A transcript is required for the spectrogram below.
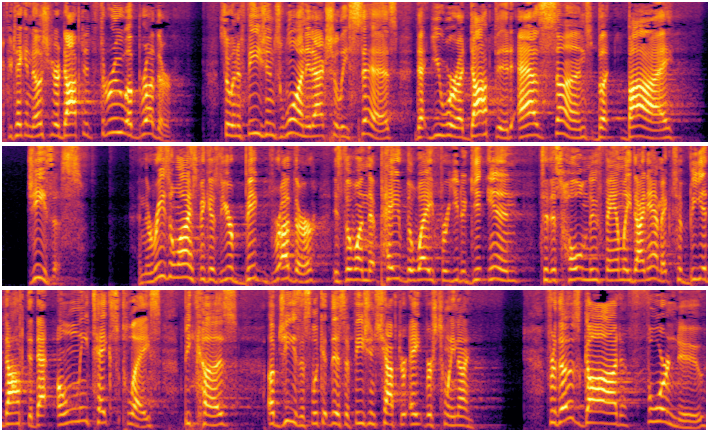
If you're taking notes, you're adopted through a brother. So in Ephesians 1, it actually says that you were adopted as sons, but by Jesus. And the reason why is because your big brother is the one that paved the way for you to get in to this whole new family dynamic, to be adopted. That only takes place because of Jesus. Look at this Ephesians chapter 8, verse 29. For those God foreknew,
